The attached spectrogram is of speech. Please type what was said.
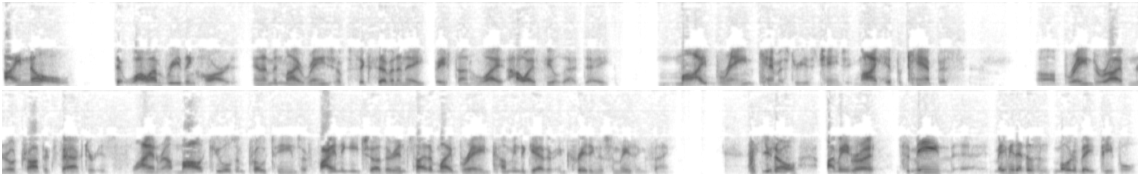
I know that while I'm breathing hard and I'm in my range of six, seven, and eight based on who I how I feel that day, my brain chemistry is changing. My hippocampus, uh, brain-derived neurotrophic factor is flying around. Molecules and proteins are finding each other inside of my brain, coming together and creating this amazing thing. you know, I mean, right. to me, maybe that doesn't motivate people,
